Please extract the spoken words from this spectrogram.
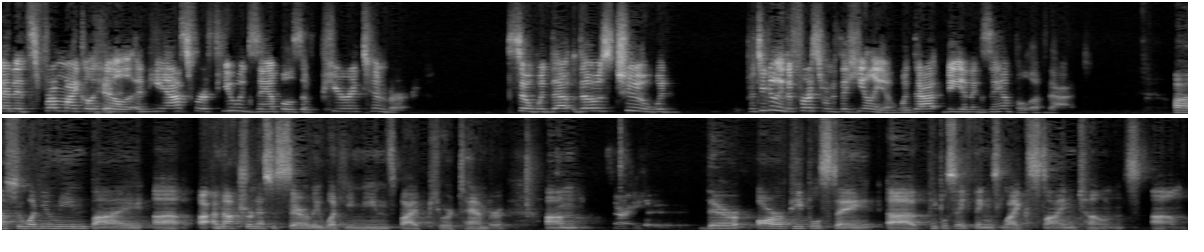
And it's from Michael Hill, and he asked for a few examples of pure timbre. So would that those two would particularly the first one with the helium, would that be an example of that? Uh, so what do you mean by, uh, I'm not sure necessarily what he means by pure timbre. Um, Sorry there are people saying uh, people say things like sine tones um,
